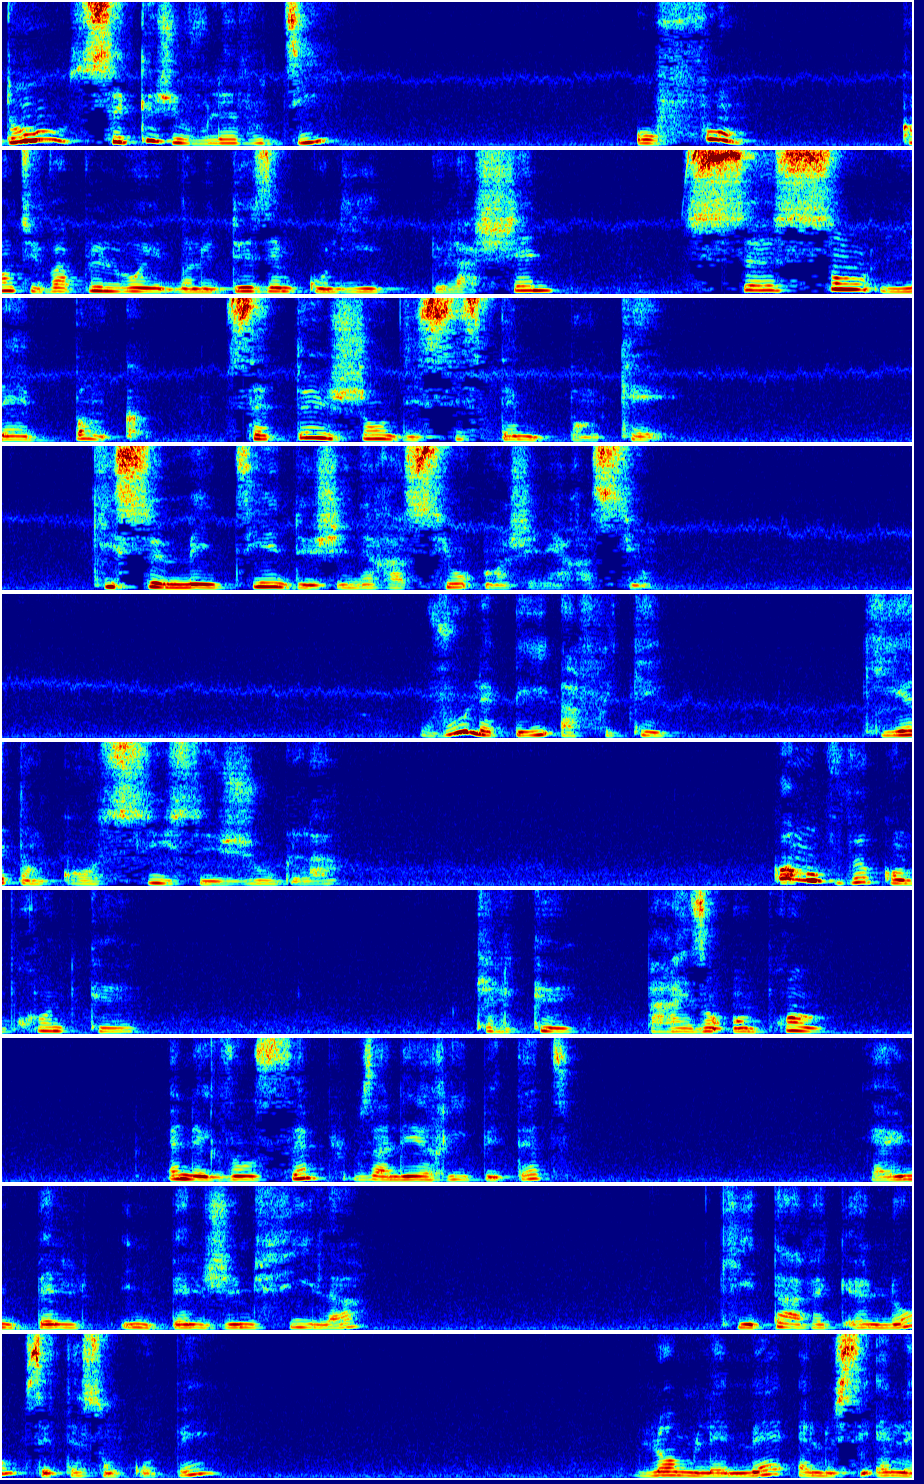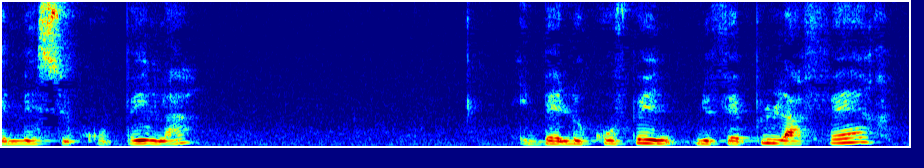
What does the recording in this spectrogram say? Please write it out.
Donc, ce que je voulais vous dire, au fond, quand tu vas plus loin dans le deuxième collier de la chaîne, ce sont les banques. C'est un genre de système bancaire qui se maintient de génération en génération. Vous, les pays africains, qui êtes encore sur ce joug-là, comment vous pouvez comprendre que quelqu'un, par exemple, on prend un exemple simple, vous allez rire peut-être. Il y a une belle, une belle jeune fille là qui était avec un homme, c'était son copain. L'homme l'aimait, elle aussi, elle aimait ce copain-là. Et bien le copain ne fait plus l'affaire.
